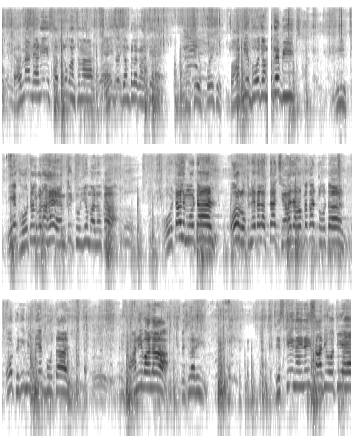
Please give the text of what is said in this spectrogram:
धर्मेंद्र यानी शत्रु वंशना यहीं से जंप लगाते हैं। ऊपर से बाकी वो जंप के बीच एक होटल बना है एमपी टूरिज़्म वालों का। होटल मोटल और रुकने का लगता है छह हज़ार रुपए का टोटल और फ्री मिलती है एक बोतल। पानी वाला बिस्लरी। जिसकी नई नई शादी होती है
